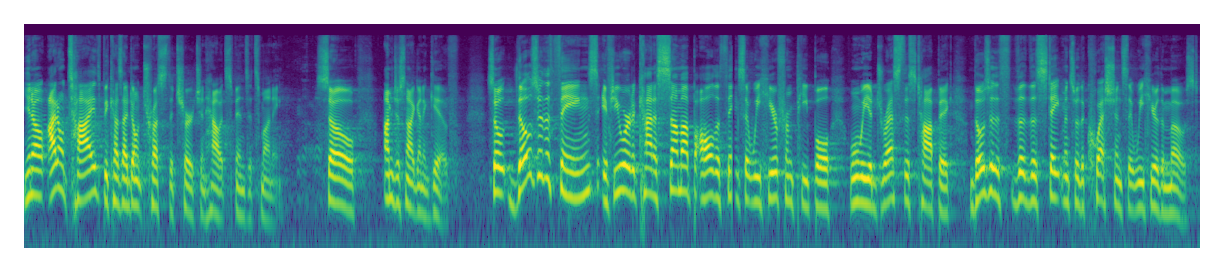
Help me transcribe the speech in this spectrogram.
you know, I don't tithe because I don't trust the church and how it spends its money. So I'm just not going to give. So, those are the things, if you were to kind of sum up all the things that we hear from people when we address this topic, those are the, the, the, statements or the questions that we hear the most.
